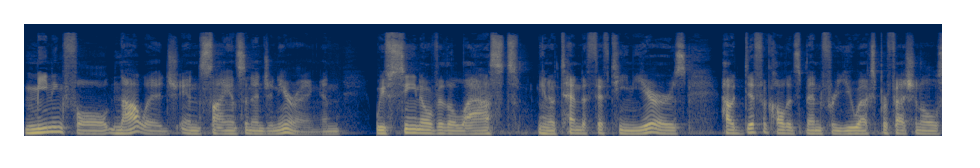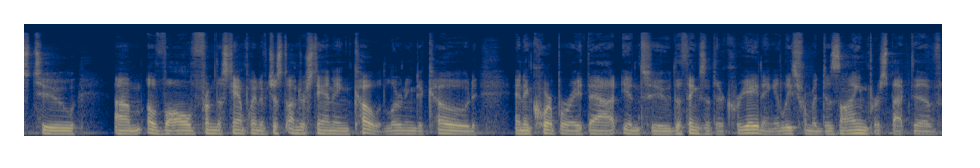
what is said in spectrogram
meaningful knowledge in science and engineering. And we've seen over the last you know 10 to 15 years how difficult it's been for UX professionals to um, evolve from the standpoint of just understanding code, learning to code, and incorporate that into the things that they're creating, at least from a design perspective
